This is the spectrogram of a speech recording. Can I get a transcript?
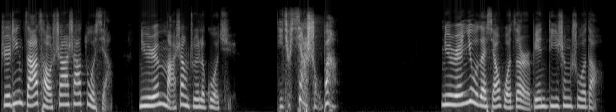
只听杂草沙沙作响。女人马上追了过去，你就下手吧。女人又在小伙子耳边低声说道：“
